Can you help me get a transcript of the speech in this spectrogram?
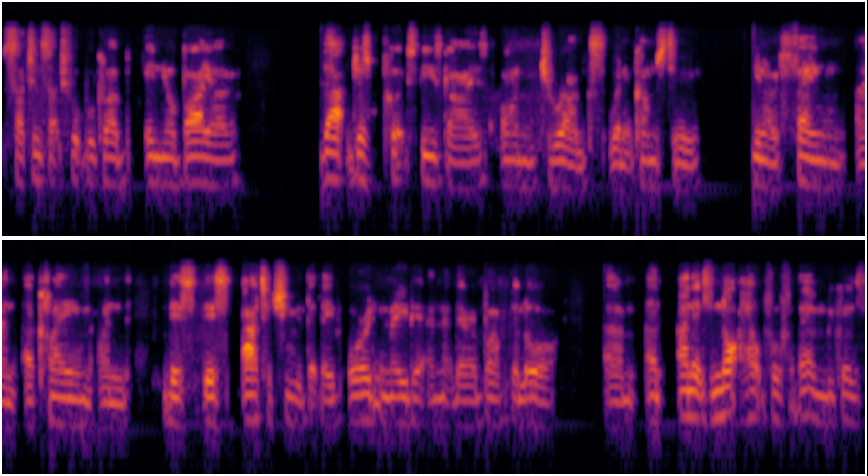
such and such football club in your bio that just puts these guys on drugs when it comes to you know fame and acclaim and this this attitude that they've already made it and that they're above the law. Um, and and it's not helpful for them because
